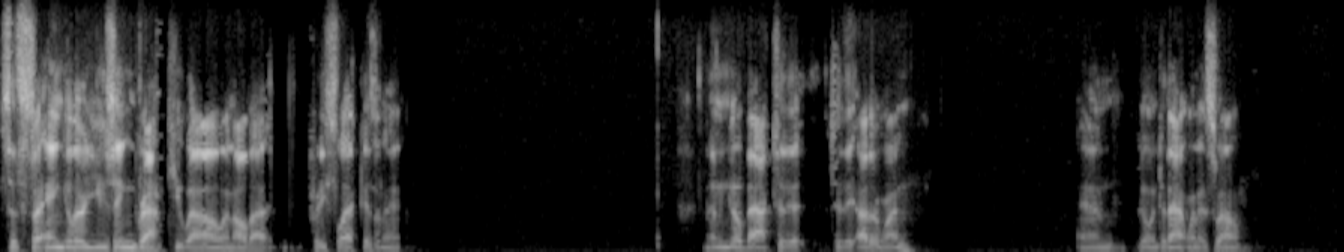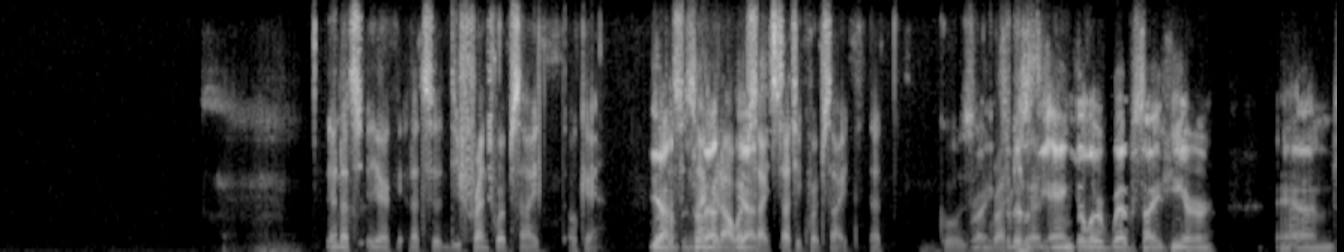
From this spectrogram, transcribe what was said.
So it's so Angular using GraphQL and all that. Pretty slick, isn't it? Then we can go back to the to the other one and go into that one as well. And that's yeah, that's a different website. Okay, Yeah, that's an so that- Angular yeah, website, static website that goes in Right, so this is the Angular website here. And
